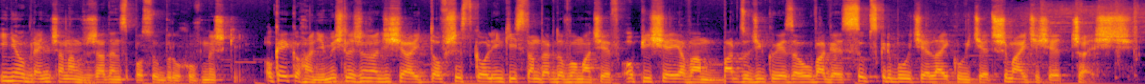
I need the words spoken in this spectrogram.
i nie ogranicza nam w żaden sposób ruchu ruchów myszki. Ok, kochani, myślę, że na dzisiaj to wszystko. Linki standardowo macie w opisie. Ja Wam bardzo dziękuję za uwagę. Subskrybujcie, lajkujcie, trzymajcie się, cześć!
